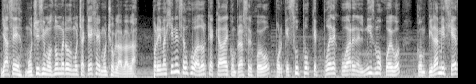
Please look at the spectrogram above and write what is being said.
Ya sé, muchísimos números, mucha queja y mucho bla bla bla. Pero imagínense a un jugador que acaba de comprarse el juego porque supo que puede jugar en el mismo juego con Pyramid Head,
